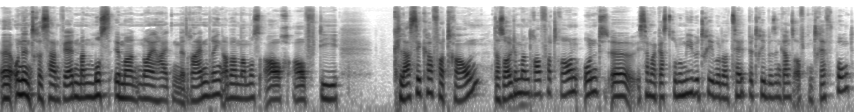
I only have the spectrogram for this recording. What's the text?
äh, uninteressant werden. Man muss immer Neuheiten mit reinbringen, aber man muss auch auf die Klassiker vertrauen. Da sollte man drauf vertrauen. Und äh, ich sag mal, Gastronomiebetriebe oder Zeltbetriebe sind ganz oft ein Treffpunkt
